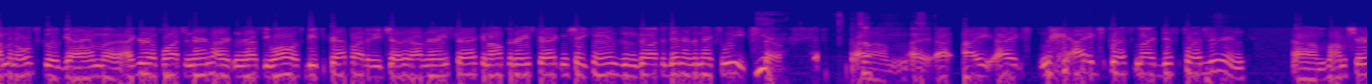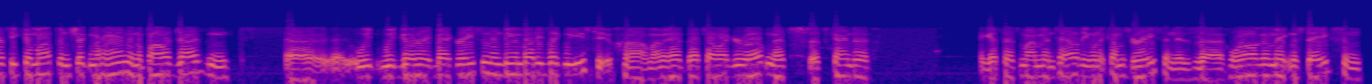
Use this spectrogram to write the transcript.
I'm an old school guy. I'm. A, I grew up watching Earnhardt and Rusty Wallace beat the crap out of each other on the racetrack and off the racetrack, and shake hands and go out to dinner the next week. Yeah. So- um, I I I I, ex- I expressed my displeasure, and um, I'm sure if he come up and shook my hand and apologized, and uh, we'd we'd go right back racing and being buddies like we used to. Um, I mean, that, that's how I grew up, and that's that's kind of. I guess that's my mentality when it comes to racing. Is uh, we're all going to make mistakes, and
